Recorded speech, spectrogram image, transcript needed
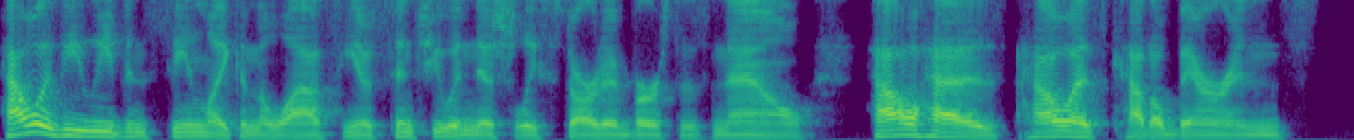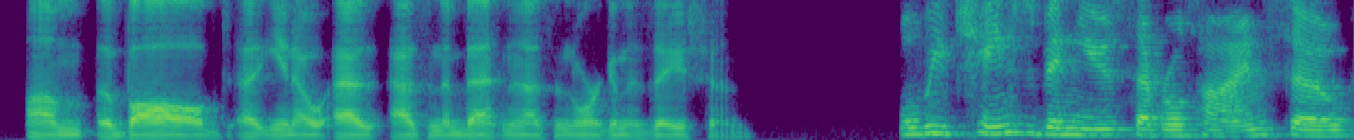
How have you even seen like in the last, you know, since you initially started versus now, how has, how has Cattle Barons um, evolved, uh, you know, as, as an event and as an organization? Well, we've changed venues several times. So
